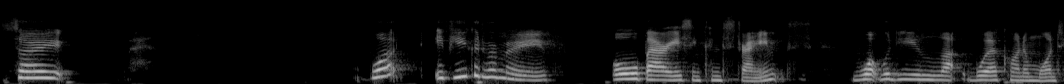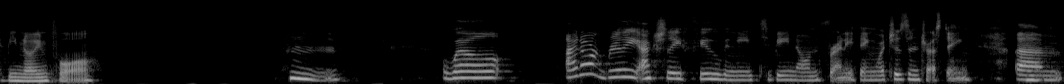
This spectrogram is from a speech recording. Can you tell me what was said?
So, what if you could remove all barriers and constraints? What would you lo- work on and want to be known for? Hmm. Well, I don't really actually feel the need to be known for anything, which is interesting. Mm-hmm. Um,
